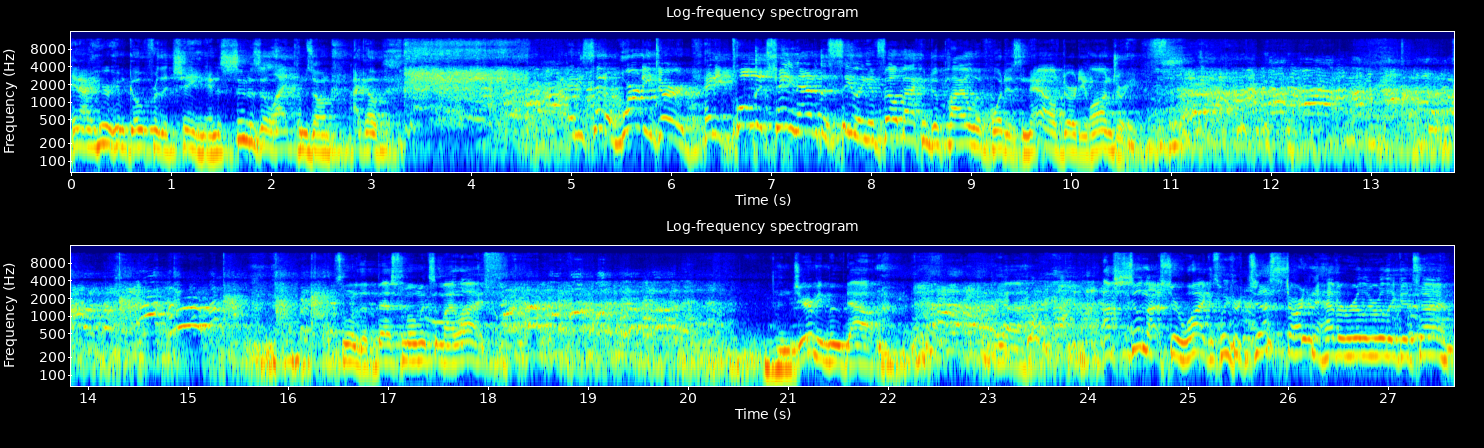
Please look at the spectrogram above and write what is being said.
And I hear him go for the chain, and as soon as the light comes on, I go, wordy dirt, and he pulled the chain out of the ceiling and fell back into a pile of what is now dirty laundry. It's one of the best moments of my life. And Jeremy moved out. Uh, I'm still not sure why, because we were just starting to have a really, really good time.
